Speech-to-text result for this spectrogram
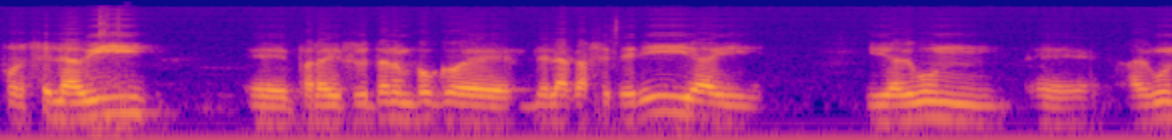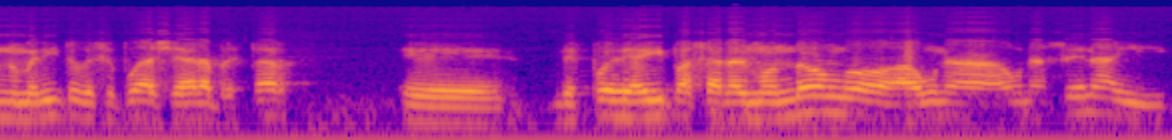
por Celaví, eh, para disfrutar un poco de, de la cafetería y, y de algún, eh, algún numerito que se pueda llegar a prestar. Eh, después de ahí pasar al mondongo, a una, a una cena y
